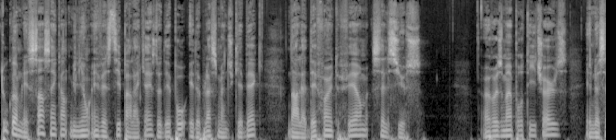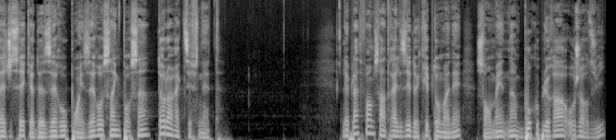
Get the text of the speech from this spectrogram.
tout comme les 150 millions investis par la Caisse de dépôt et de placement du Québec dans la défunte firme Celsius. Heureusement pour Teachers, il ne s'agissait que de 0,05% de leur actif net. Les plateformes centralisées de crypto-monnaies sont maintenant beaucoup plus rares aujourd'hui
